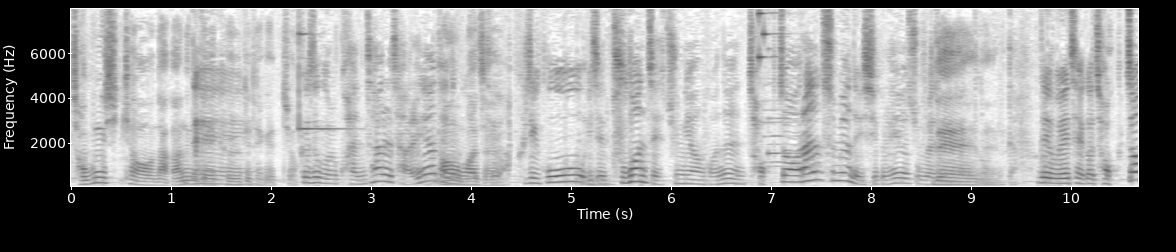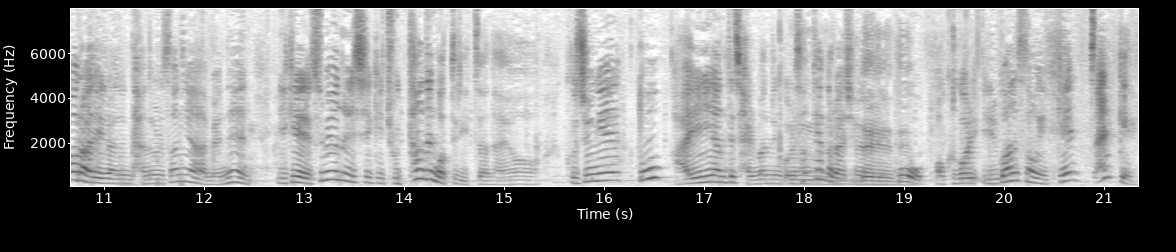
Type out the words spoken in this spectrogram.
적응시켜 나가는 게 네. 교육이 되겠죠. 그래서 그걸 관찰을 잘 해야 되는 어, 것 맞아요. 같아요. 그리고 음. 이제 두 번째 중요한 거는 적절한 수면 의식을 해줘야 네, 된다는 네. 겁니다. 근데 왜 제가 적절한이라는 단어를 썼냐 하면은 이게 수면 의식이 좋다는 것들이 있잖아요. 그 중에 또 아이한테 잘 맞는 걸 음, 선택을 하셔야 네, 되고 어, 그걸 일관성 있게 짧게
